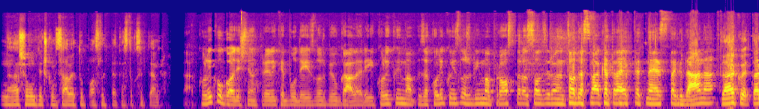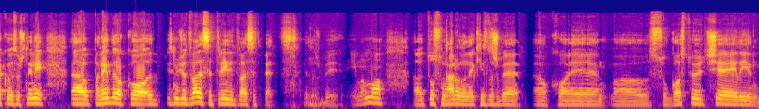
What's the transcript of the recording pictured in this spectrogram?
na našem umetničkom savetu posle 15. septembra. Da, koliko godišnje otprilike bude izložbi u galeriji? Koliko ima, za koliko izložbi ima prostora s obzirom na to da svaka traje 15 dana? Tako je, tako je u suštini. E, pa negde oko, između 23 i 25 izložbi imamo. E, tu su naravno neke izložbe e, koje su gostujuće ili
